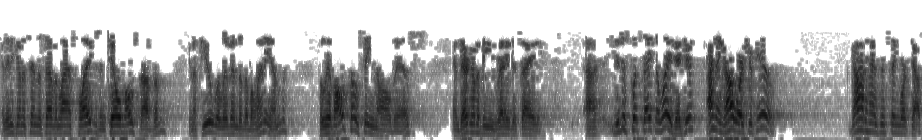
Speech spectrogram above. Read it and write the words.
And then he's going to send the seven last plagues and kill most of them and a few will live into the millennium who have also seen all this, and they're going to be ready to say, uh, You just put Satan away, did you? I think I'll worship you. God has this thing worked out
